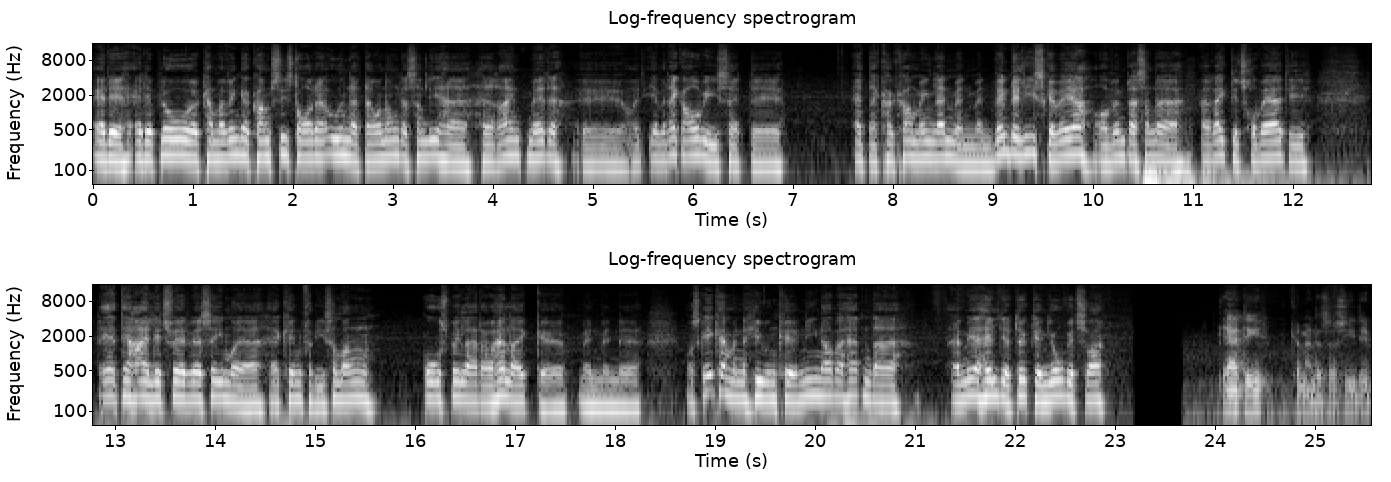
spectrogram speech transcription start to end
af det, af det blå øh, Kammervinga kom sidste år der, uden at der var nogen, der sådan lige havde, havde regnet med det. Øh, og jeg vil da ikke afvise, at, øh, at der kan komme en eller anden, men, men hvem det lige skal være, og hvem der sådan er, er rigtig troværdig, det, det har jeg lidt svært ved at se, må jeg erkende, fordi så mange gode spillere er der jo heller ikke, øh, men, men øh, måske kan man hive en kanin op af hatten, der er mere heldig og dygtig end Jovic var. Ja, det kan man da så sige. Det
